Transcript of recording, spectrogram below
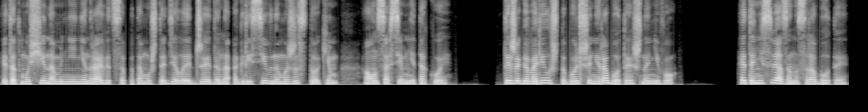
Этот мужчина мне не нравится, потому что делает Джейдена агрессивным и жестоким, а он совсем не такой. Ты же говорил, что больше не работаешь на него. Это не связано с работой.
